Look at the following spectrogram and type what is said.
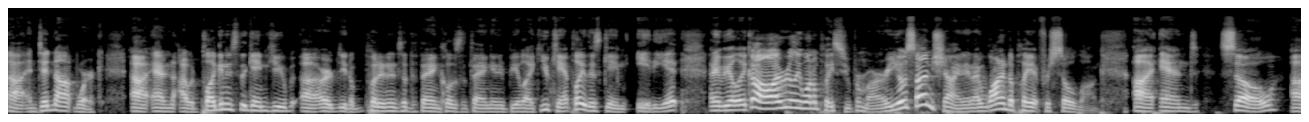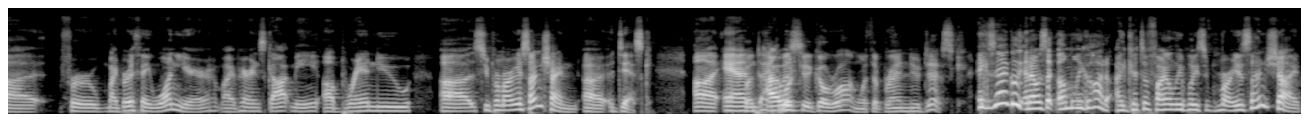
uh, and did not work. Uh, and I would plug it into the GameCube, uh, or you know, put it into the thing, close the thing, and it'd be like, "You can't play this game, idiot!" And I'd be like, "Oh, I really want to play Super Mario Sunshine," and I wanted to play it for so long. Uh, and so, uh, for my birthday one year, my parents got me a brand new uh, Super Mario Sunshine uh, disc. Uh, and Nick, I what could go wrong with a brand new disc? Exactly. And I was like, oh my God, I get to finally play Super Mario Sunshine.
